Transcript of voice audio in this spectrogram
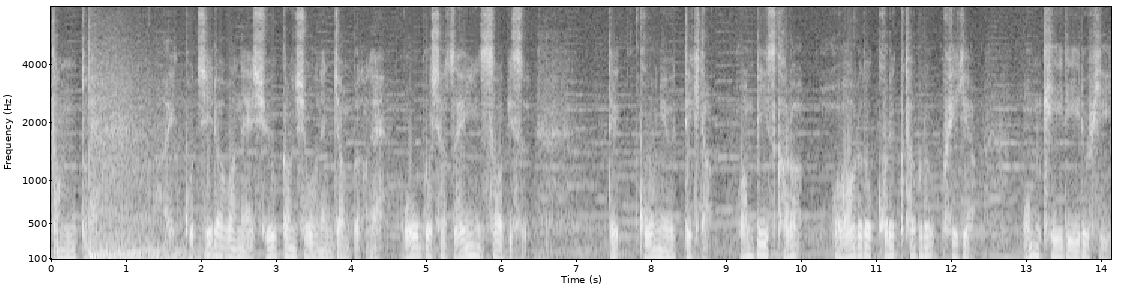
ダンとねはいこちらはね「週刊少年ジャンプ」のね応募者全員サービス。購入できた。ワンピースからワールドコレクタブルフィギュア。モンキー・ディ・ルフィ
